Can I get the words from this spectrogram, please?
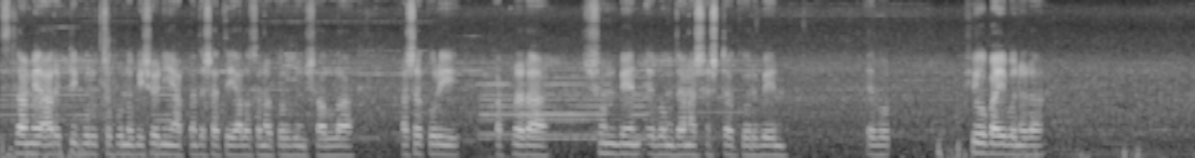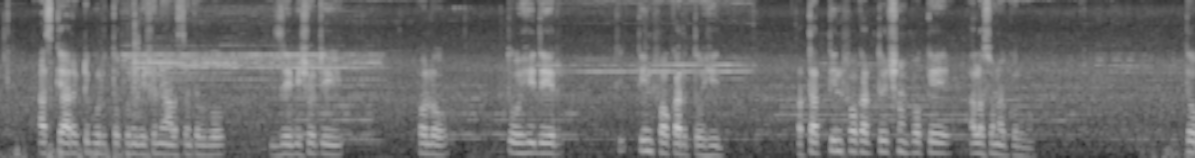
ইসলামের আরেকটি গুরুত্বপূর্ণ বিষয় নিয়ে আপনাদের সাথে আলোচনা করব ইনশাল্লাহ আশা করি আপনারা শুনবেন এবং জানার চেষ্টা করবেন। এবং প্রিয় ভাই বোনেরা আজকে আরেকটি গুরুত্বপূর্ণ বিষয় নিয়ে আলোচনা করব। যে বিষয়টি হলো তহিদের তিন প্রকার তহিদ। অর্থাৎ তিন প্রকার তহিদ সম্পর্কে আলোচনা করব। তো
